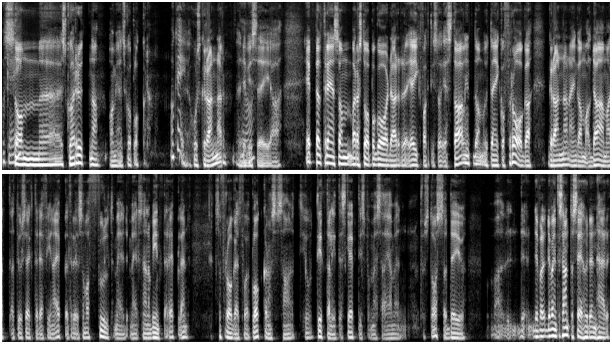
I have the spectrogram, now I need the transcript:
okay. som uh, skulle ha ruttnat om jag inte skulle ha plockat dem. Okay. Uh, hos grannar, ja. det vill säga äppelträd som bara står på gårdar. Jag gick faktiskt och jag stal inte dem utan jag gick och frågade grannarna, en gammal dam, att, att ursäkta det fina äppelträdet som var fullt med, med sådana vinteräpplen. Så frågade jag att får jag plocka dem? Så sa han att jo, titta lite skeptiskt på mig. Jag sa, ja men förstås att det är ju det, det, var, det var intressant att se hur den här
